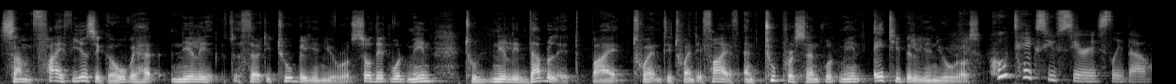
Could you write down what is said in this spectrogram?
Some five years ago, we had nearly 32 billion euros. So that would mean to nearly double it by 2025. And 2% would mean 80 billion euros. Who takes you seriously, though?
